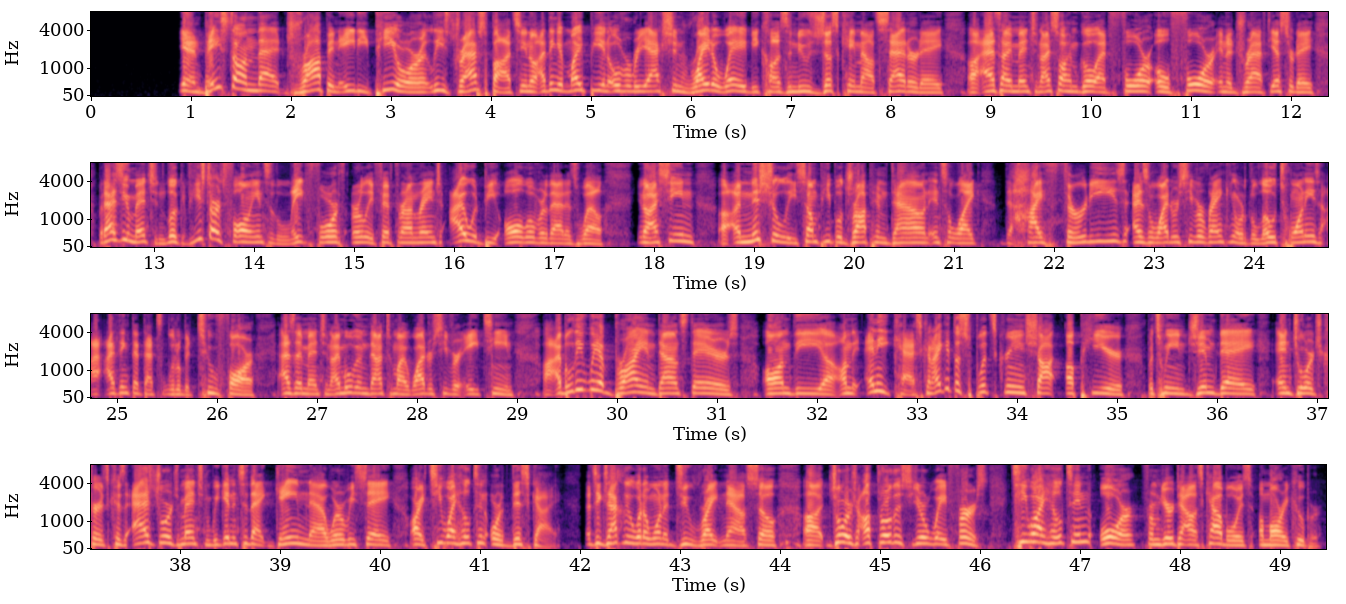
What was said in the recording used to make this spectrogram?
Yeah, and based on that drop in ADP or at least draft spots, you know, I think it might be an overreaction right away because the news just came out Saturday. Uh, as I mentioned, I saw him go at 404 in a draft yesterday. But as you mentioned, look, if he starts falling into the late fourth, early fifth round range, I would be all over that as well. You know, I seen uh, initially some people drop him down into like the high 30s as a wide receiver ranking or the low 20s. I, I, think that that's a little bit too far. As I mentioned, I move him down to my wide receiver 18. Uh, I believe we have Brian downstairs on the uh, on the Anycast. Can I get the split screen shot up here between Jim Day and George Kurtz? Because as George mentioned, we get into that game now where we say, all right, T.Y. Hilton or this guy. That's exactly what I want to do right now. So, uh, George, I'll throw this your way first. T.Y. Hilton or from your Dallas Cowboys, Amari Cooper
